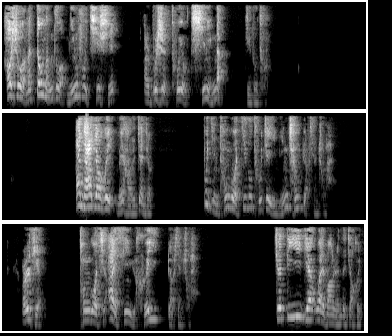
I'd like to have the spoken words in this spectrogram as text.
好使我们都能做名副其实，而不是徒有其名的基督徒。安查教会美好的见证，不仅通过基督徒这一名称表现出来，而且通过其爱心与合一表现出来。这第一间外邦人的教会，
